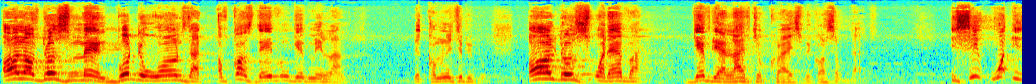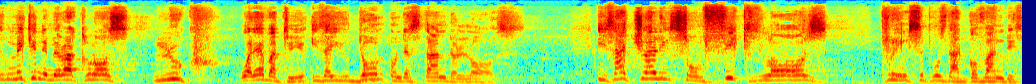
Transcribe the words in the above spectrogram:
All of those men, both the ones that, of course, they even gave me land, the community people, all those whatever, gave their life to Christ because of that. You see, what is making the miraculous look whatever to you is that you don't understand the laws. It's actually some fixed laws, principles that govern this.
